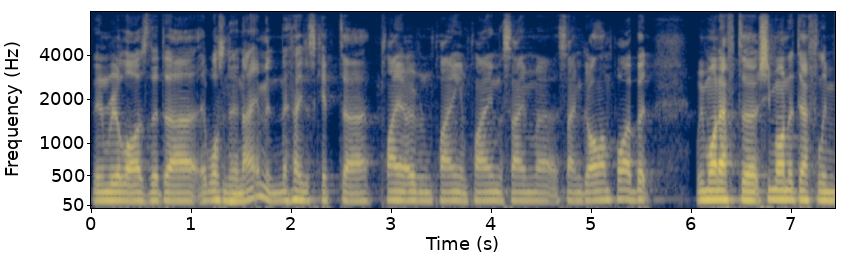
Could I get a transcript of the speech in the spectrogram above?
then realised that uh, it wasn't her name, and then they just kept uh, playing over and playing and playing the same uh, same goal umpire. But we might have to. She might have definitely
